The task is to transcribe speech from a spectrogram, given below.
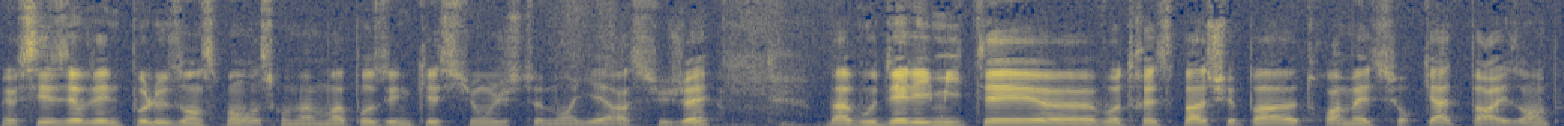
Mais si vous avez une pelouse en ce moment, parce qu'on m'a posé une question justement hier à ce sujet, bah vous délimitez euh, votre espace, je sais pas, 3 mètres sur 4 par exemple.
